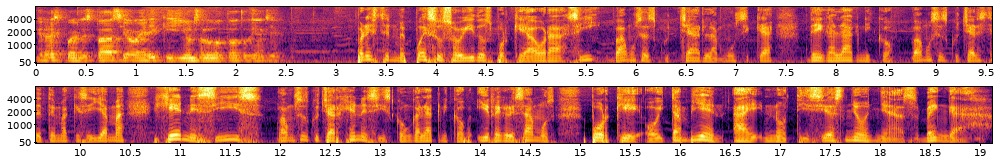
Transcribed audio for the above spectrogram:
Gracias por el espacio, Eric, y un saludo a toda tu audiencia. Préstenme pues sus oídos porque ahora sí vamos a escuchar la música de Galácnico. Vamos a escuchar este tema que se llama Génesis. Vamos a escuchar Génesis con Galácnico y regresamos porque hoy también hay noticias ñoñas. Venga.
